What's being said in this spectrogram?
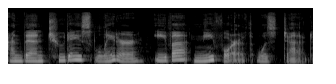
and then two days later, Eva Nieforth was dead.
